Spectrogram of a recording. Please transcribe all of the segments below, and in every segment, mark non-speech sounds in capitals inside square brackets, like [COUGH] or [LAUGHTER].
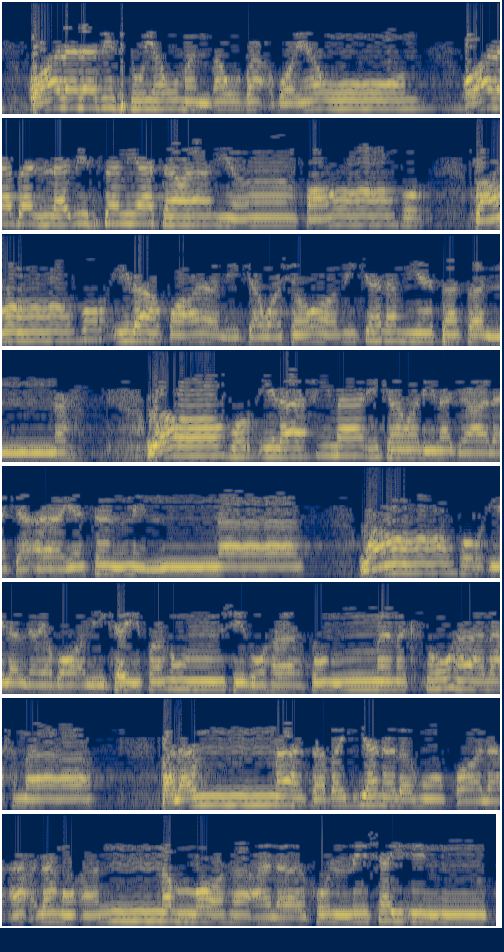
قال لبثت يوما أو بعض يوم. قال بل لبثت مئة عام. فانظر فانظر إلى طعامك وشرابك لم يتسنه وانظر إلى حمارك ولنجعلك آية للناس. وانظر إلى العظام كيف ننشذها ثم نكسوها لحما. فلما تبين له قال أعلم أن الله على كل شيء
